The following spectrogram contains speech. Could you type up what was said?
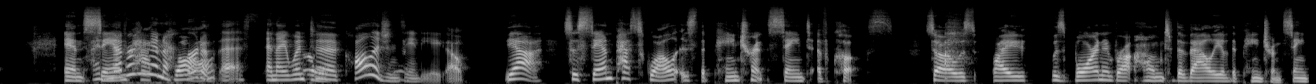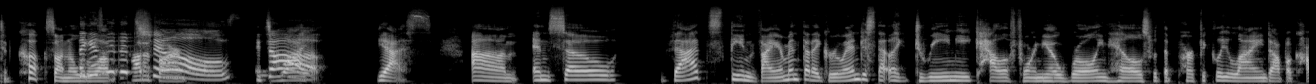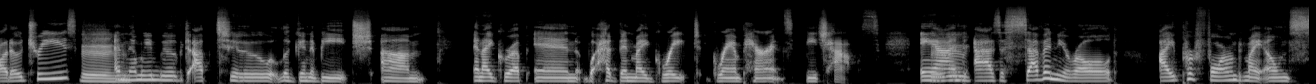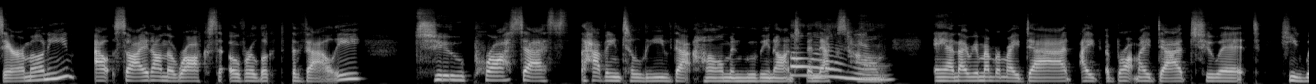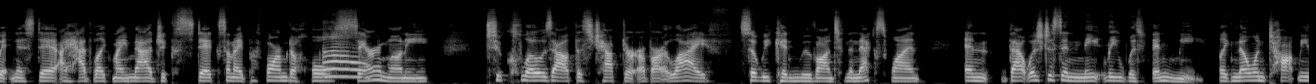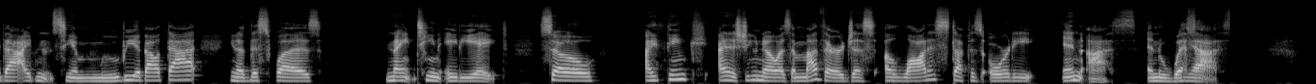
And San I've never Pasqual, even heard of this. And I went Oh. to college in San Diego. Yeah. So San Pasqual is the patron saint of cooks. So I was I was born and brought home to the valley of the patron saint of cooks on a That little gives me the avocado farm. It's wild. Yes. Um, and so that's the environment that I grew in, just that like dreamy California rolling hills with the perfectly lined avocado trees. Mm. And then we moved up to Laguna Beach. Um, and I grew up in what had been my great grandparents' beach house. And Mm. as a seven year old, I performed my own ceremony outside on the rocks that overlooked the valley to process having to leave that home and moving on to the next Oh. home. And I remember my dad, I brought my dad to it. He witnessed it. I had like my magic sticks and I performed a whole Oh. ceremony to close out this chapter of our life so we can move on to the next one. And that was just innately within me. Like no one taught me that. I didn't see a movie about that. You know, this was 1988. So I think, as you know, as a mother, just a lot of stuff is already in us and with Yeah. us.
